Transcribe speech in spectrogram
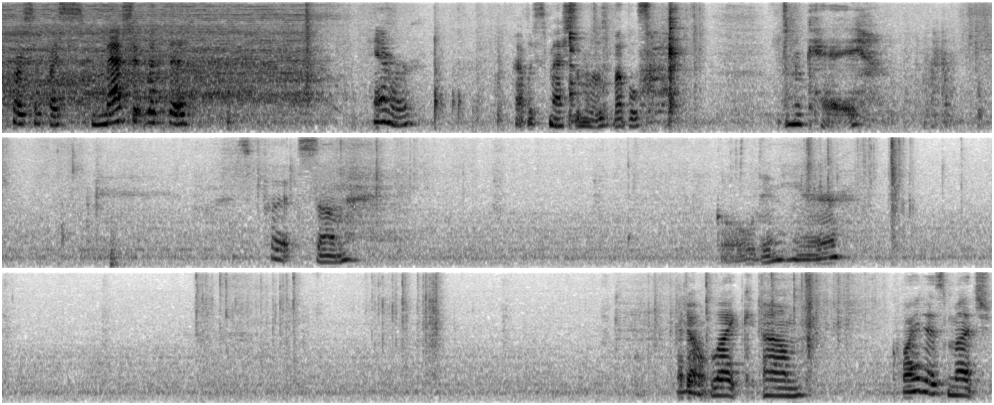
Of course, if I smash it with the hammer, probably smash some of those bubbles. Okay. Let's put some gold in here. Don't like um, quite as much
